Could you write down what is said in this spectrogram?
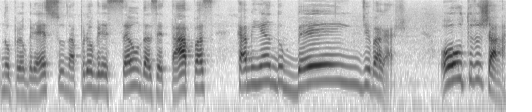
no progresso, na progressão das etapas, caminhando bem devagar. Outros já,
